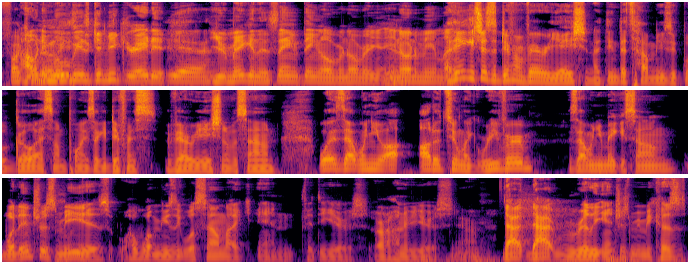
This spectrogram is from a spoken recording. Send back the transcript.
Fucking how many movies. movies. can be created? Yeah. You're making the same thing over and over again. You know what I mean? Like I think it's just a different variation. I think that's how music will go at some point. It's like a different variation of a sound. What is that when you auto tune like reverb? Is that when you make it sound? what interests me is what music will sound like in 50 years or 100 years. Yeah. That that really interests me because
